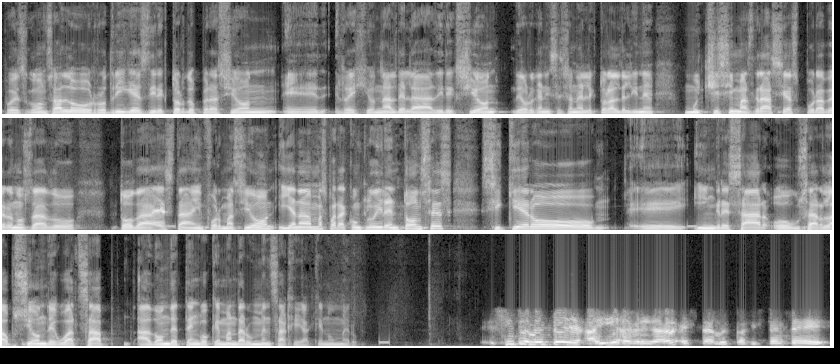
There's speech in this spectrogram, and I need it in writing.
pues Gonzalo Rodríguez, director de operación eh, regional de la Dirección de Organización Electoral del INE, muchísimas gracias por habernos dado toda esta información. Y ya nada más para concluir, entonces, si quiero eh, ingresar o usar la opción de WhatsApp, ¿a dónde tengo que mandar un mensaje? ¿A qué número? Simplemente ahí agregar esta nuestra asistente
